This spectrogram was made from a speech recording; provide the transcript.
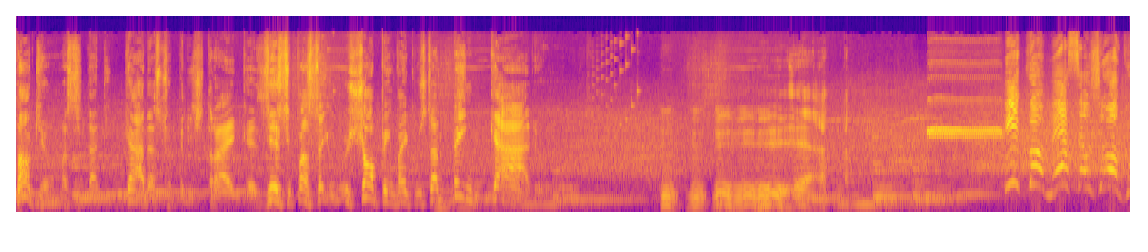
Tóquio é uma cidade cara, Super Strikers. Esse passeio no shopping vai custar bem caro. E começa o jogo!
